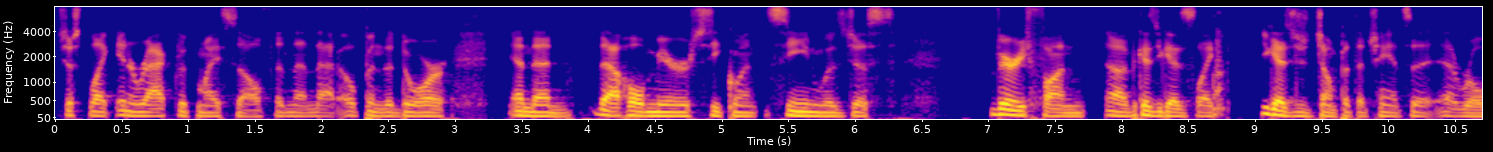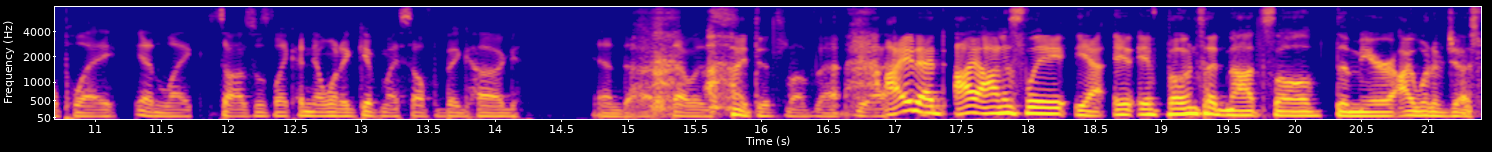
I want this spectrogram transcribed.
just like interact with myself, and then that opened the door, and then that whole mirror sequence scene was just very fun uh, because you guys like you guys just jump at the chance at, at role play, and like Zaz was like, I want to give myself a big hug, and uh, that was I did love that. Yeah. I had, I honestly, yeah. If, Bones had not solved the mirror, I would have just,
